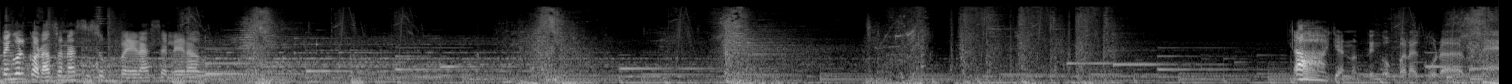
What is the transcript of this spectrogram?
Tengo el corazón así súper acelerado. Ah, ya no tengo para curarme.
